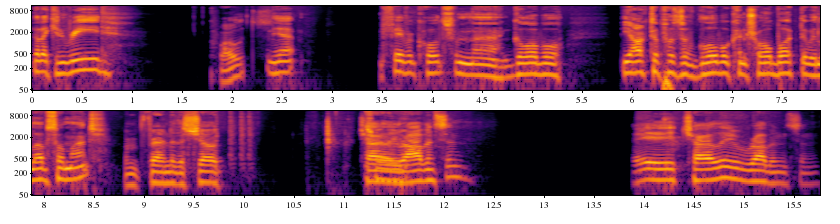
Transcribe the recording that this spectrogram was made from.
that I can read. Quotes? Yeah, favorite quotes from the global, the Octopus of Global Control book that we love so much. From friend of the show, Charlie, Charlie. Robinson. Hey, Charlie Robinson.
